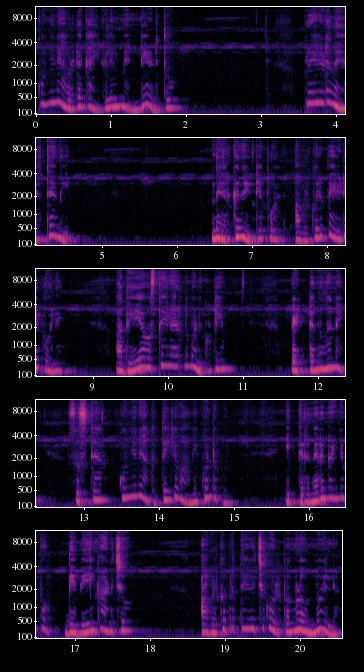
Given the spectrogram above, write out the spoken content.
കുഞ്ഞിനെ അവരുടെ കൈകളിൽ മെല്ലെ എടുത്തു. പ്രിയയുടെ നേരത്തെ നീ നേർക്ക് നീട്ടിയപ്പോൾ അവൾക്കൊരു പേടി പോലെ. അതേ അവസ്ഥയിലായിരുന്നു മണിക്കുട്ടിയും. പെട്ടെന്ന് തന്നെ സിസ്റ്റർ കുഞ്ഞിനെ അകത്തേക്ക് വാങ്ങിക്കൊണ്ടുപോയി. ഇത്തിരി നേരം കഴിഞ്ഞപ്പോൾ ദിവ്യയും കാണിച്ചു. അവൾക്ക് പ്രത്യേകിച്ച് കുഴപ്പങ്ങളൊന്നുമില്ല.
